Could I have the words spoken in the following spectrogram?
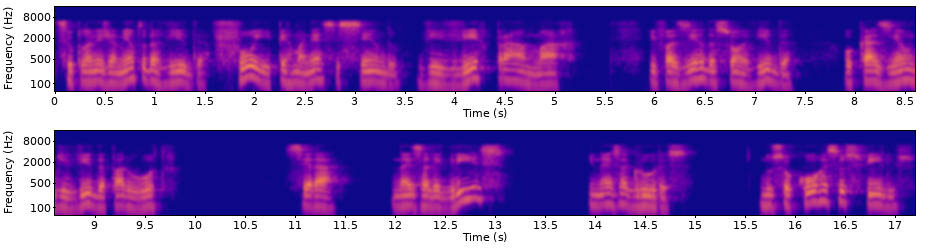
se o planejamento da vida foi e permanece sendo viver para amar e fazer da sua vida ocasião de vida para o outro, será nas alegrias e nas agruras, no socorro a seus filhos,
